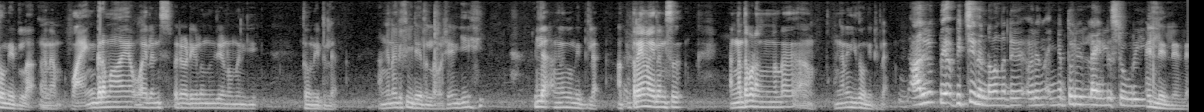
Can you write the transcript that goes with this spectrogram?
തോന്നിയിട്ടില്ല. അങ്ങനെ ഭയങ്കരമായ വയലൻസ് പരിപാടികളൊന്നും ചെയ്യണമെന്ന് എനിക്ക് തോന്നിയിട്ടില്ല. അങ്ങനെ ഒരു ഫീൽ ചെയ്തിട്ടില്ല. പക്ഷെ എനിക്ക് ഇല്ല അങ്ങനെ തോന്നിയിട്ടില്ല. അത്രയും വയലൻസ് അങ്ങനത്തെ പടങ്ങൾ അങ്ങനെ എനിക്ക് തോന്നിയിട്ടില്ല. ആരൊരു പിച്ച് ചെയ്തിട്ടുണ്ടോ? വന്നിട്ട് ഒരു ഇങ്ങനത്തെ ഒരു ലൈനിൽ സ്റ്റോറി ഇല്ല ഇല്ല ഇല്ല.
